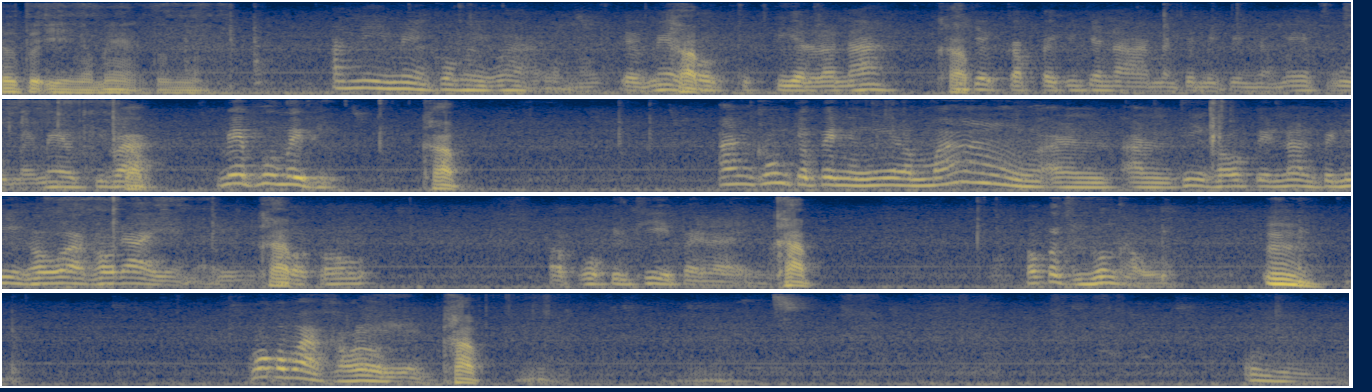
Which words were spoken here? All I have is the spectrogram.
ด้วยตัวเองอะแม่ตรงนี้ อันนี้แม่ก็ไม่ว่าหรอกนะแต่แม่ครับก็เตือนแล้วนะครับ ที่จะกลับไปพิจารณามันจะไม่เป็นอย่างแม่พูดไหมแม่คิดว่าครับแม่พูดไม่ผิด ครับ อันคงจะเป็นอย่างนี้ละมั้งอันอันที่เขาเป็นนั่นเป็นนี่เขาว่าเขาได้อย่างไรครับ พวกเขาเอาพวกเป็นที่ไปอะไรครับ เขาก็ถือของเขาอืมเขาก็ว่าเขาเราเองครับโอ้ครับเ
